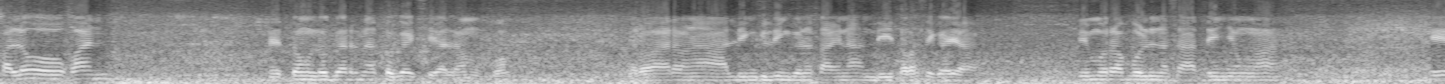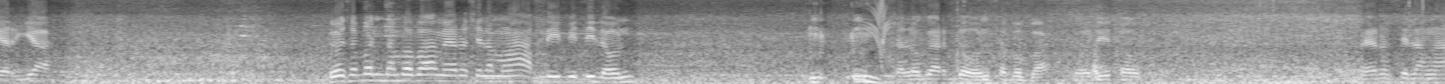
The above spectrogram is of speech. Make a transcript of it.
Caloocan. Itong lugar na to guys, eh, alam ko Araw-araw na linggo-linggo na tayo na andito kasi kaya memorable na sa atin yung ah, area. Doon sa bandang baba, meron silang mga activity doon. sa lugar doon, sa baba. So dito, meron silang uh,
